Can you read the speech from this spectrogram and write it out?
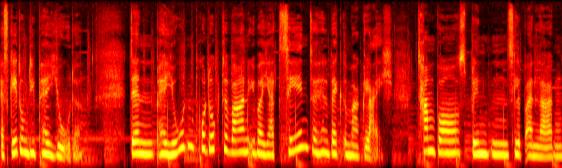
Es geht um die Periode. Denn Periodenprodukte waren über Jahrzehnte hinweg immer gleich. Tampons, Binden, Slip-Einlagen,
